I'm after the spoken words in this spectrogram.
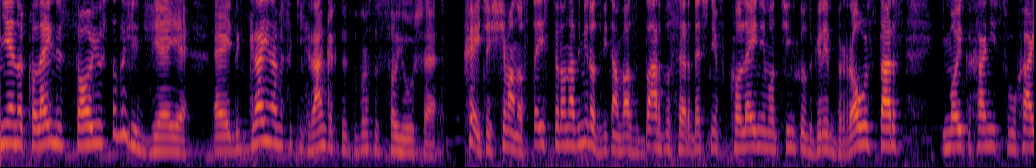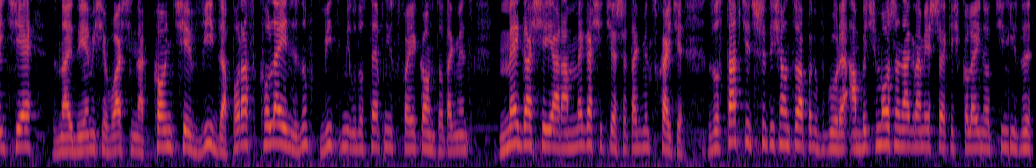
Nie no, kolejny sojusz, co tu się dzieje? Ej, granie na wysokich rankach to jest po prostu sojusze. Hej, cześć, siemano, z tej strony Admiros, witam was bardzo serdecznie w kolejnym odcinku z gry Brawl Stars. I moi kochani, słuchajcie, znajdujemy się właśnie na koncie widza. Po raz kolejny, znów widz mi udostępnił swoje konto, tak więc mega się jaram, mega się cieszę. Tak więc słuchajcie, zostawcie 3000 łapek w górę, a być może nagram jeszcze jakieś kolejne odcinki z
